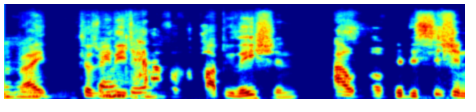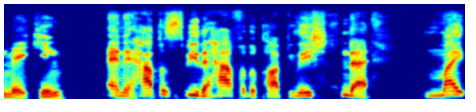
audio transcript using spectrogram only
mm-hmm. right? Because we leave you. half of the population out of the decision making, and it happens to be the half of the population that might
